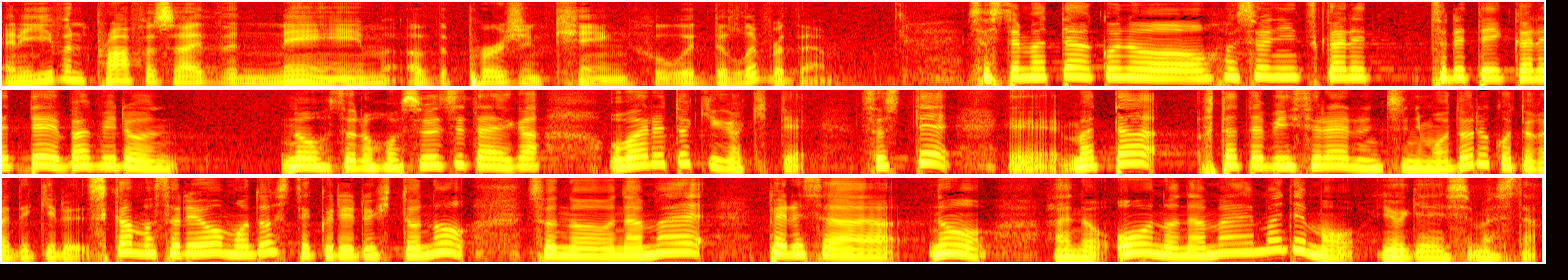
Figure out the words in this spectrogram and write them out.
And he even prophesied the name of the Persian king who would deliver them. そしてまたこの捕囚に連れて行かれてバビロンのその捕囚自体が終わる時が来てそして、えーまた再びイスラエルの地に戻ることができるしかもそれを戻してくれる人のその名前ペルシャのあの王の名前までも予言しました Of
